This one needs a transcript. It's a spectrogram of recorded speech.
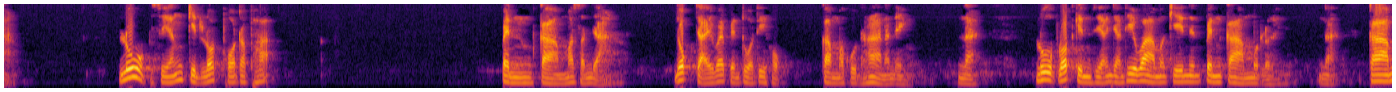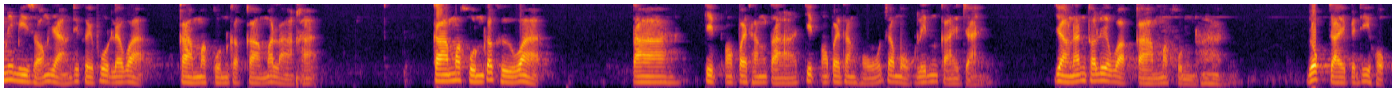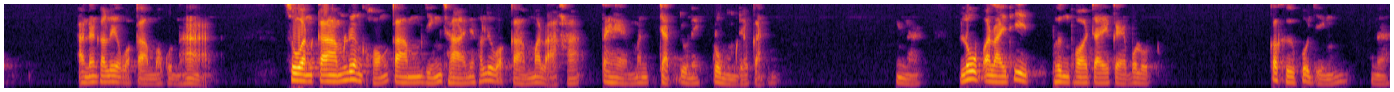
รูปเสียงกลิ่นรสโผฏฐะ เป็นกามมสัญญา ยกใจไว้เป็นตัวที่หกกรรมคุณห้านั่นเองนะรูปรสกลิ่นเสียงอย่างที่ว่าเมื่อกี้นั้นเป็นกามหมดเลยนะกามนี่มีสองอย่างที่เคยพูดแล้วว่า กามมคุณกับกามมลาคะ กามมคุณก็คือว่า ตาจิตออกไปทางตา จิตออกไปทางหูจมูกลิ้นกายใจ อย่างนั้นเขาเรียกว่ากามคุณห้ายกใจเป็นที่หก อันนั้นเขาเรียกว่ากามคุณห้าส่วนกามเรื่องของกามหญิงชายเนี่ยเขาเรียกว่ากามมลาคะ แต่มันจัดอยู่ในกลุ่มเดียวกันนะรูปอะไรที่พึงพอใจแก่บุรุษ ก็คือผู้หญิงนะ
